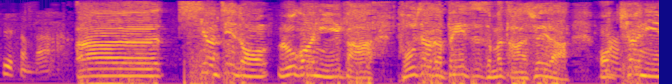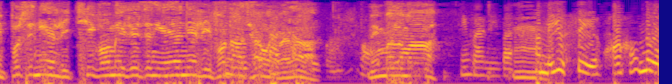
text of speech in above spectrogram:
示什么？啊？呃，像这种，如果你把菩萨的杯子什么打碎了，我啊劝你不是念礼七佛灭罪真言，要念礼佛大忏悔文了。明白了吗？明白明白，嗯。它没有碎，很好，那个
